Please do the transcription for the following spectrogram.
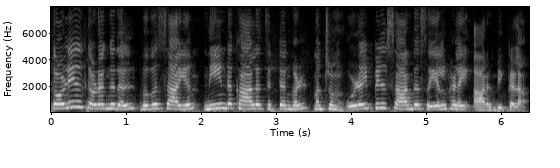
தொழில் தொடங்குதல் விவசாயம் நீண்ட கால திட்டங்கள் மற்றும் உழைப்பில் சார்ந்த செயல்களை ஆரம்பிக்கலாம்.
